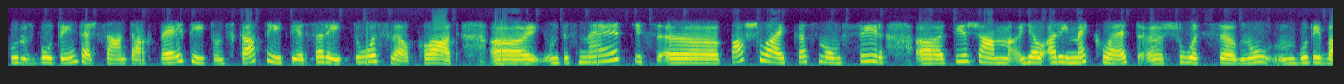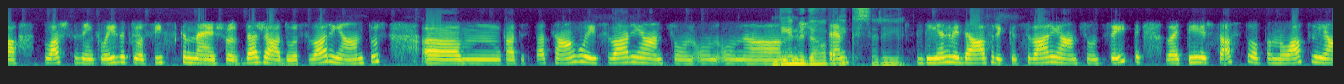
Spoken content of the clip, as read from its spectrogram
kurus būtu interesantāk pētīt un skatīties, arī tos vēl klāt. Un tas mērķis pašlaik, kas mums ir, tiešām jau arī meklēt šos, nu, būtībā plašsaziņas līdzekļos izskanējušos dažādos variantus, um, kā tas pats Anglijas variants un, un, un Dienvidāfrikas arī. Dienvidāfrikas variants un citi, vai tie ir sastopami Latvijā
